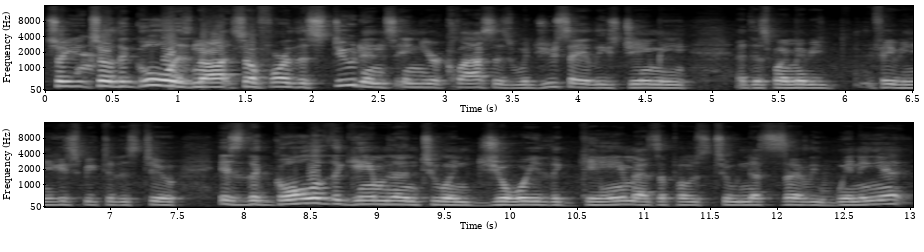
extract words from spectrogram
So you, so the goal is not so for the students in your classes, would you say at least Jamie at this point, maybe Fabian, you can speak to this too, is the goal of the game then to enjoy the game as opposed to necessarily winning it?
